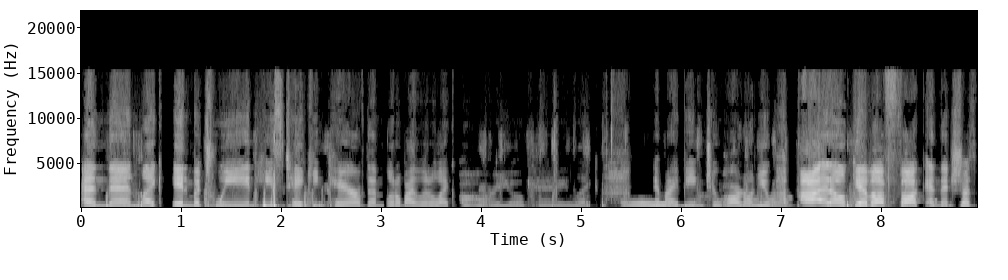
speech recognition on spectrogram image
And then, like, in between, he's taking care of them little by little, like, oh, are you okay? Like, Oh am I being too hard on you? God. I don't give a fuck. And then starts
